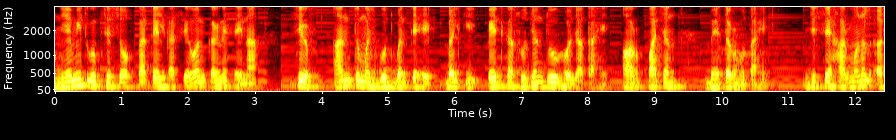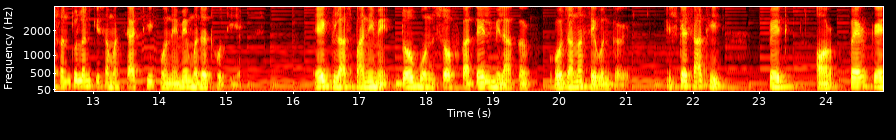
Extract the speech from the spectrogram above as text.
नियमित रूप से सौफ का तेल का सेवन करने से ना सिर्फ़ अंत मज़बूत बनते हैं, बल्कि पेट का सूजन दूर हो जाता है और पाचन बेहतर होता है, जिससे हार्मोनल असंतुलन की समस्या ठीक होने में मदद होती है। एक गिलास पानी में दो बूंद सौफ का तेल मिलाकर रोज़ाना सेवन करें। इसके साथ ही पेट और पैर के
